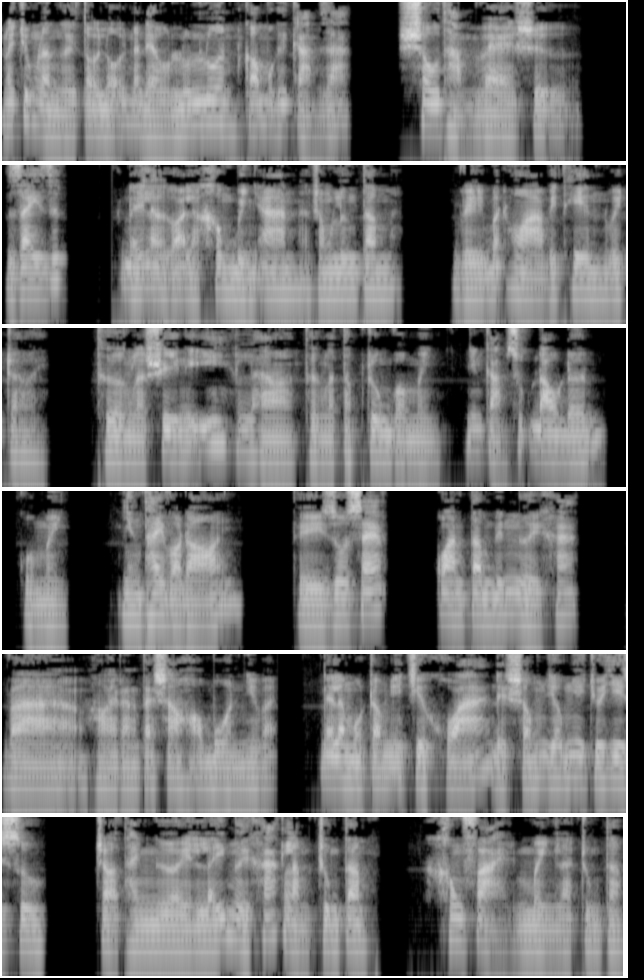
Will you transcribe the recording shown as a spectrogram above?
Nói chung là người tội lỗi nó đều luôn luôn có một cái cảm giác sâu thẳm về sự dây dứt. Đấy là gọi là không bình an ở trong lương tâm ấy. Vì bất hòa với thiên, với trời. Thường là suy nghĩ là thường là tập trung vào mình, những cảm xúc đau đớn của mình. Nhưng thay vào đó ấy, thì Joseph quan tâm đến người khác và hỏi rằng tại sao họ buồn như vậy. Đây là một trong những chìa khóa để sống giống như Chúa Giêsu, trở thành người lấy người khác làm trung tâm, không phải mình là trung tâm.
